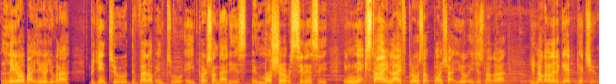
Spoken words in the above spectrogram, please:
little by little you're gonna begin to develop into a person that is emotional resiliency. And next time life throws a punch at you, it's just not gonna you're not gonna let it get get you.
